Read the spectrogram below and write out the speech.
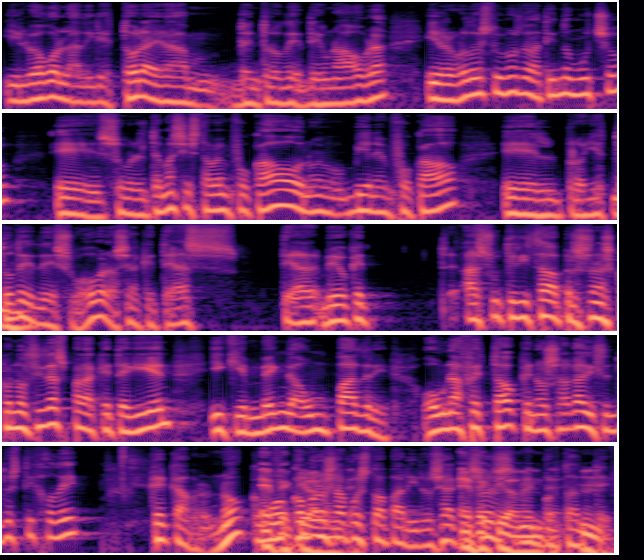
Y luego la directora era dentro de, de una obra. Y recuerdo que estuvimos debatiendo mucho eh, sobre el tema si estaba enfocado o no bien enfocado el proyecto de, de, su obra. O sea, que te has, te veo que has utilizado a personas conocidas para que te guíen y quien venga, un padre o un afectado, que no salga diciendo este hijo de qué cabrón, ¿no? ¿Cómo, ¿Cómo, nos ha puesto a parir? O sea, que eso es lo importante. Mm.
